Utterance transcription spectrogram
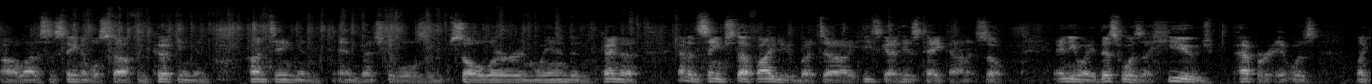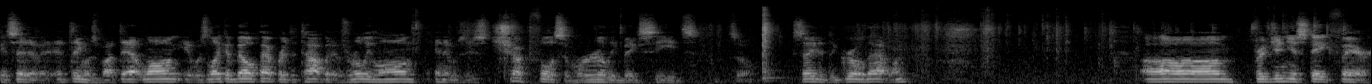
uh, a lot of sustainable stuff and cooking and hunting and, and vegetables and solar and wind and kind of kind of the same stuff I do, but uh, he's got his take on it. So anyway, this was a huge pepper. It was like I said, the thing was about that long. It was like a bell pepper at the top, but it was really long, and it was just chock full of some really big seeds. So excited to grow that one. Um, Virginia State Fair,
